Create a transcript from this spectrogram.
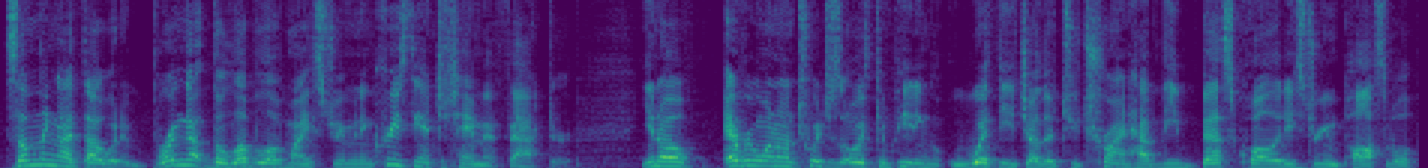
Something I thought would bring up the level of my stream and increase the entertainment factor. You know, everyone on Twitch is always competing with each other to try and have the best quality stream possible,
